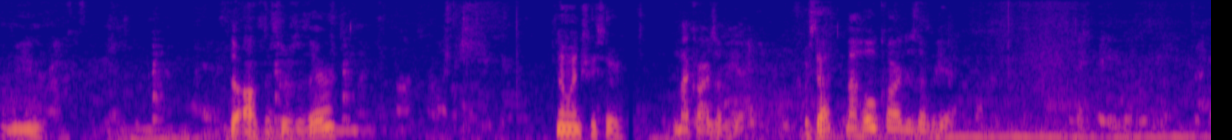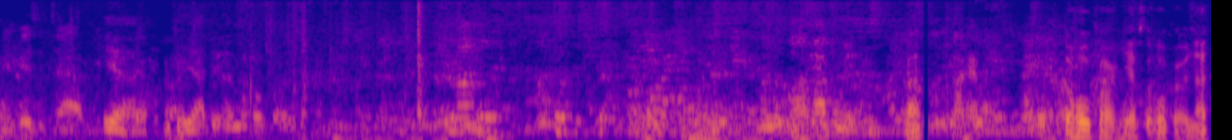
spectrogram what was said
I mean, the officers are there. No entry, sir. My card's over here. What's that? My whole card is over here. The. Yeah. I, Okay. Yeah, I uh, my whole card. Not half of it. Huh? Not half of it. The whole card, yes, the whole card, not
